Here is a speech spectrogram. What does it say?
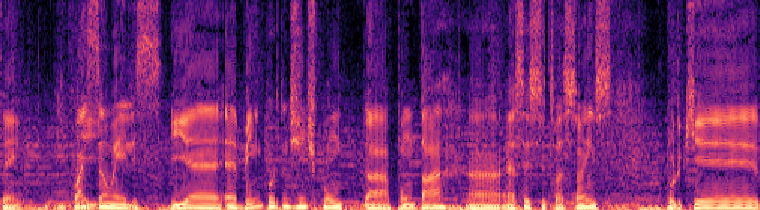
Tem. E quais E- são eles? E é, é bem importante a gente pon- apontar ah, essas situações, porque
